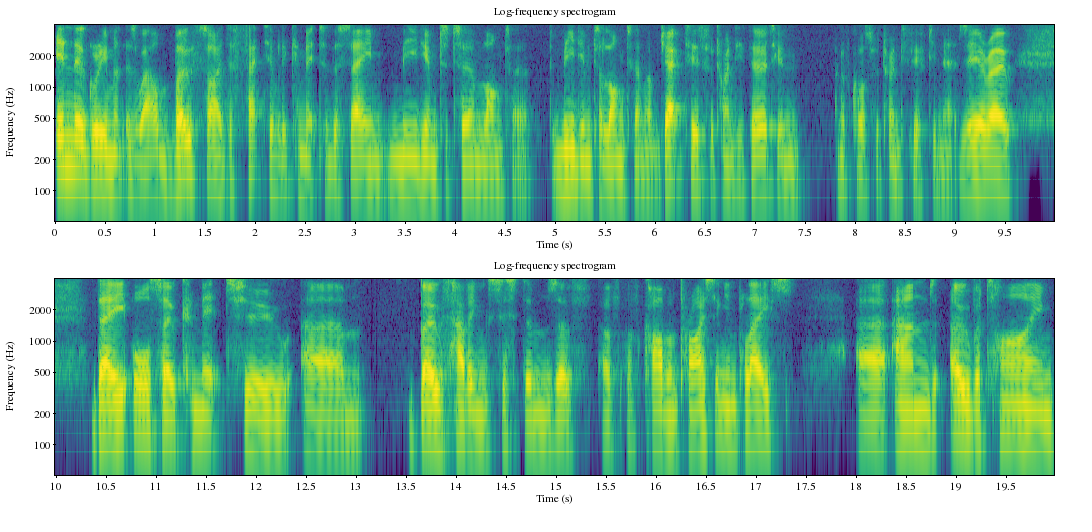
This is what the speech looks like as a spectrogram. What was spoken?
In the agreement as well, both sides effectively commit to the same medium to term, long term, medium to long term objectives for 2030 and, and of course for 2050 net zero. They also commit to um, both having systems of, of, of, carbon pricing in place uh, and over time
